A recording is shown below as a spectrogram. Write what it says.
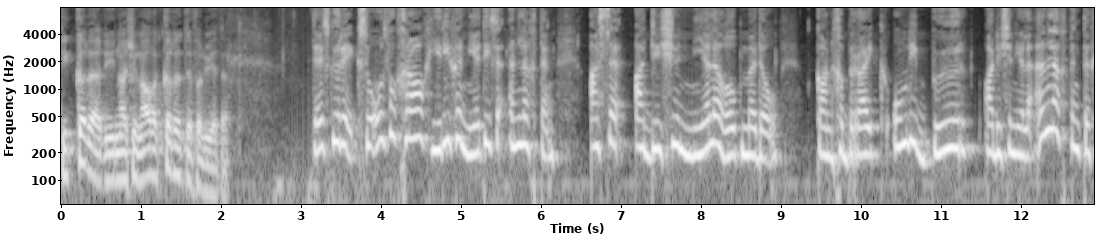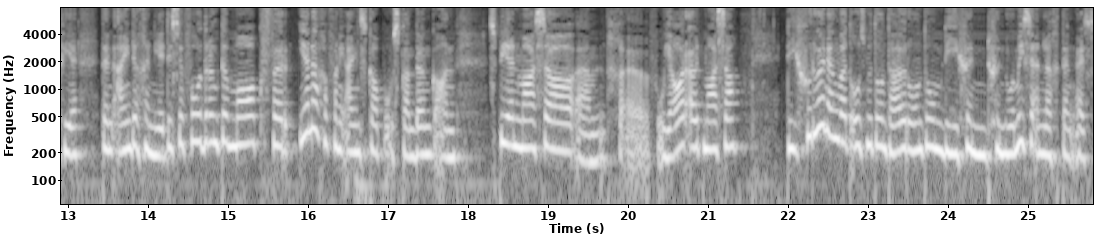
die kudde, die nasionale kudde te verbeter. Dis korrek. So ons wil graag hierdie genetiese inligting as 'n addisionele hulpmiddel kan gebruik om die boer addisionele inligting te gee ten einde genetiese vordering te maak vir enige van die eienskappe ons kan dink aan speenmassa, ehm um, jaar oud massa. Die groot ding wat ons moet onthou rondom die gen genomiese inligting is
